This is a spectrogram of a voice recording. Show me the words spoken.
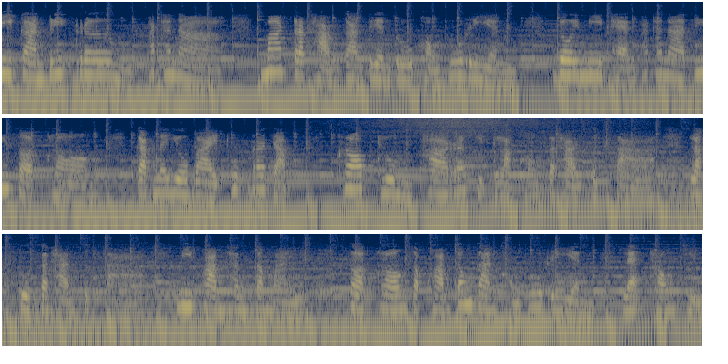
มีการริเริ่ม พัฒนา มาตรฐานการเรียนรู้ของผู้เรียน โดยมีแผนพัฒนาที่สอดคล้อง กับนโยบายทุกระดับ ครอบคลุมภารกิจหลักของสถานศึกษา หลักสูตรสถานศึกษา มีความทันสมัย สอดคล้องกับความต้องการของผู้เรียนและท้องถิ่น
